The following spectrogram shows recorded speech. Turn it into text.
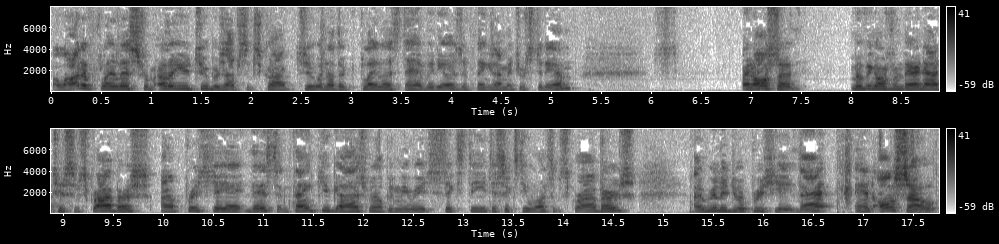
a lot of playlists from other YouTubers I've subscribed to, and other playlists to have videos of things I'm interested in. And also, moving on from there now to subscribers, I appreciate this and thank you guys for helping me reach 60 to 61 subscribers. I really do appreciate that. And also,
